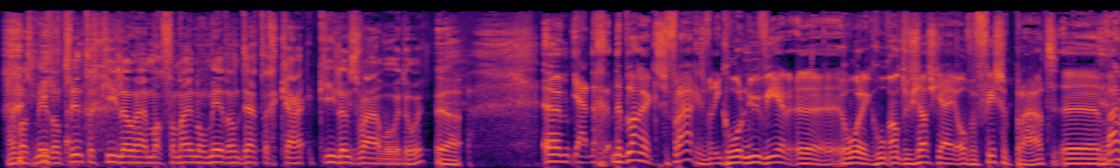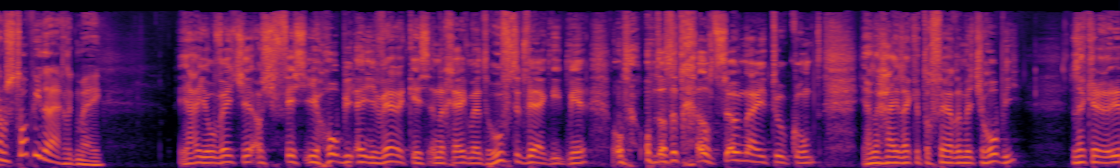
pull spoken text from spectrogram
Hij was meer dan 20 kilo. Hij mag van mij nog meer dan 30 ka- kilo zwaar worden, hoor. Ja. Ehm, ja, de, de belangrijkste vraag is... want ik hoor nu weer eh, hoor ik hoe enthousiast jij over vissen praat. Eh, Waarom stop je er eigenlijk mee? Ja, joh, weet je, als je vis je hobby en je werk is... en op een gegeven moment hoeft het werk niet meer... om- omdat het geld zo naar je toe komt... ja, dan ga je lekker toch verder met je hobby. Lekker eh,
